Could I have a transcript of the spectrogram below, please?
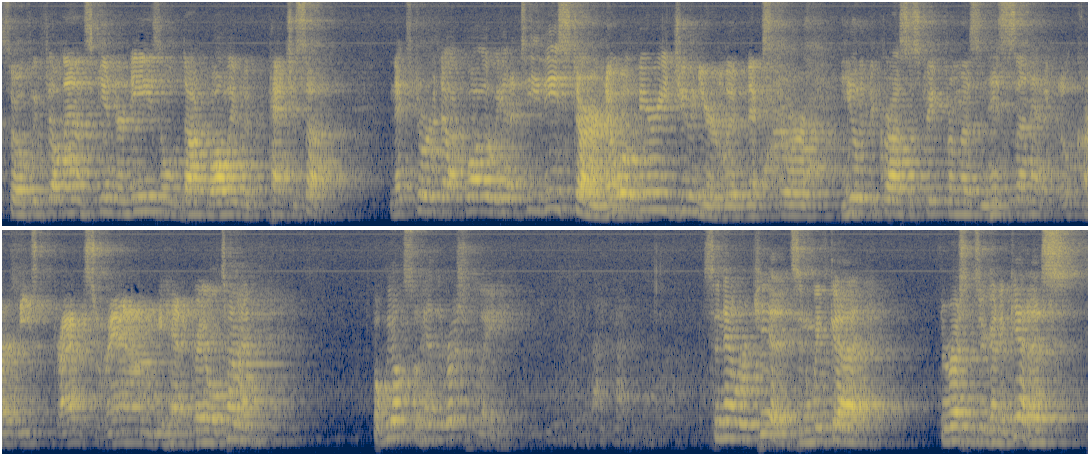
So if we fell down and skinned our knees, old Doc Wally would patch us up. Next door to Doc Wally, we had a TV star. Noah Beery Jr. lived next door. He lived across the street from us, and his son had a go-kart, and he used to drive us around, and we had a great old time. But we also had the Russian lady. So now we're kids, and we've got the Russians are going to get us.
